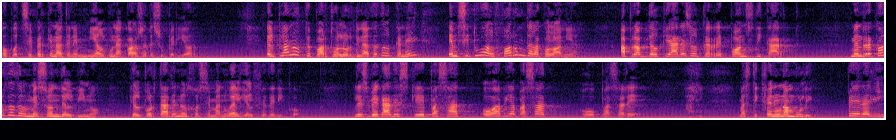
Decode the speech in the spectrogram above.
O potser perquè no tenen en mi alguna cosa de superior. El plànol que porto a l'ordinador del Canell em situa al fòrum de la colònia, a prop del que ara és el carrer Pons d'Icart. Me'n recordo del mesón del vino, que el portaven el José Manuel i el Federico. Les vegades que he passat, o havia passat, o passaré... Ai, m'estic fent un embolic. Per allí.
